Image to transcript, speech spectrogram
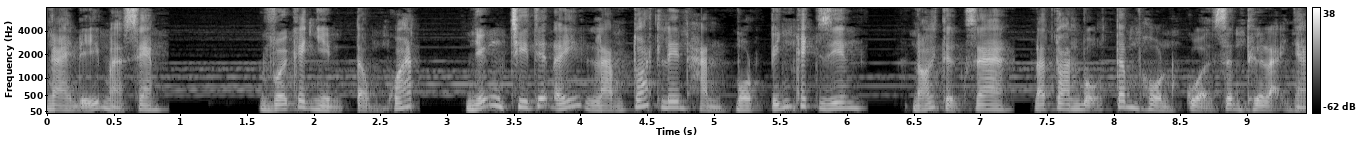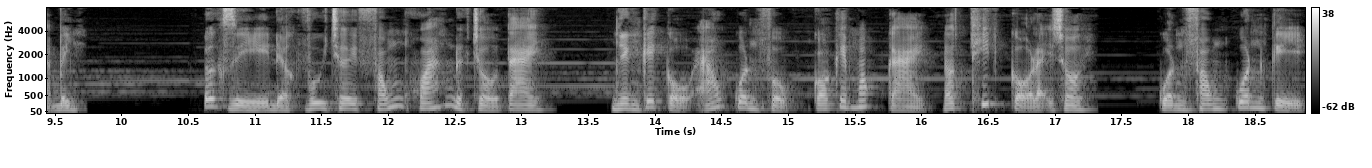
ngài để ý mà xem. Với cái nhìn tổng quát, những chi tiết ấy làm toát lên hẳn một tính cách riêng, nói thực ra là toàn bộ tâm hồn của dân thư lại nhà binh. Ước gì được vui chơi phóng khoáng được trổ tai, nhưng cái cổ áo quân phục có cái móc cài nó thít cổ lại rồi. Quân phong quân kỳ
